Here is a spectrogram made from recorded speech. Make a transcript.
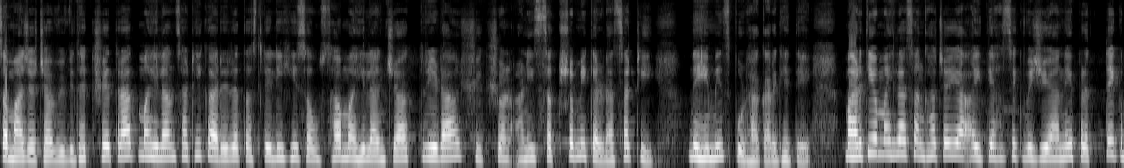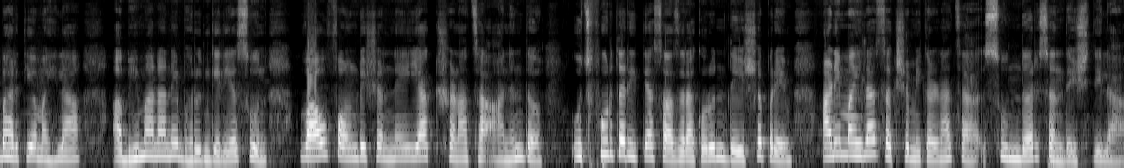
समाजाच्या विविध क्षेत्रात महिलांसाठी कार्यरत असलेली ही संस्था महिलांच्या क्रीडा शिक्षण आणि सक्षमीकरणासाठी नेहमीच पुढाकार घेते. भारतीय महिला संघाच्या या ऐतिहासिक विजयाने प्रत्येक भारतीय महिला अभिमानाने भरून गेली असून वाव फाउंडेशनने या क्षणाचा आनंद उत्स्फूर्तरित्या साजरा करून देशप्रेम आणि महिला सक्षमीकरणाचा सुंदर संदेश दिला.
